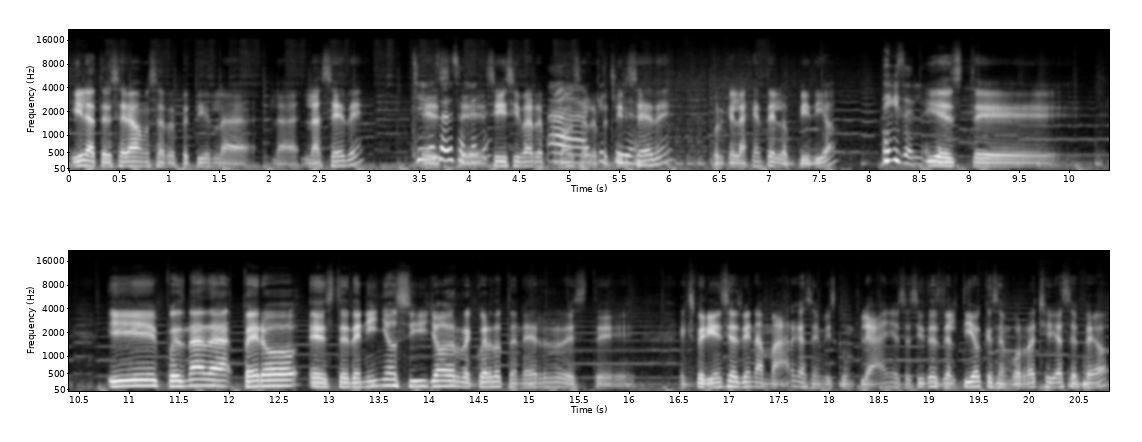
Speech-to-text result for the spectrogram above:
y la tercera vamos a repetir la, la, la sede. ¿Sí, ¿no sabes Este, sí, sí, va a rep- vamos a qué repetir sede porque la gente lo pidió. Y este. Y pues nada, pero este de niño sí yo recuerdo tener este experiencias bien amargas en mis cumpleaños, así desde el tío que se emborracha y hace feo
